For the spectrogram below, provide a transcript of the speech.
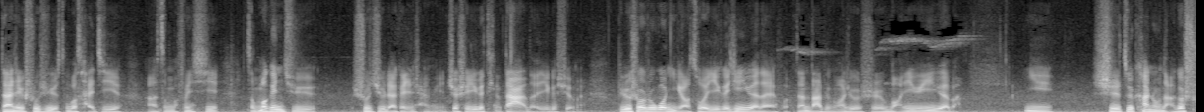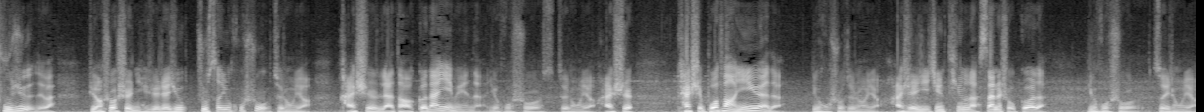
但这个数据怎么采集啊？怎么分析？怎么根据数据来改进产品？这是一个挺大的一个学问。比如说，如果你要做一个音乐的 app，咱打比方就是网易云音乐吧，你是最看重哪个数据，对吧？比方说是你是觉得用注册用户数最重要，还是来到歌单页面的用户数最重要，还是开始播放音乐的？用户数最重要，还是已经听了三十首歌的用户数最重要？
